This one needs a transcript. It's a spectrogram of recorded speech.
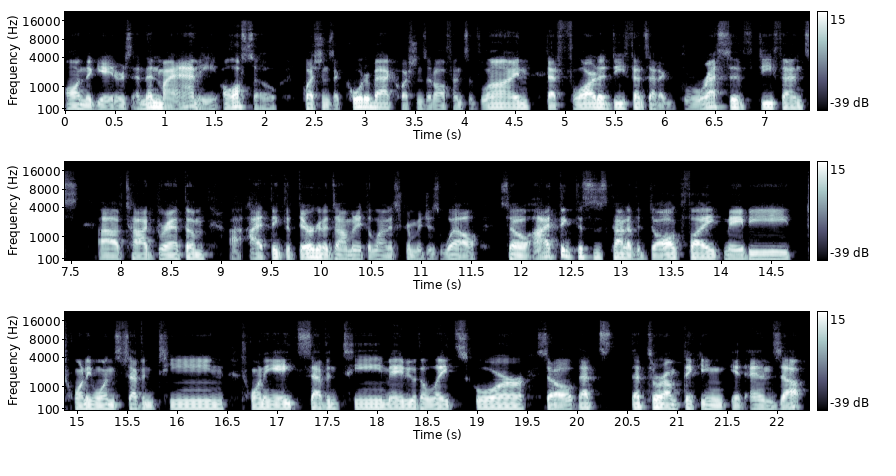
on the Gators. And then Miami also questions at quarterback, questions at offensive line. That Florida defense, that aggressive defense of uh, Todd Grantham, uh, I think that they're going to dominate the line of scrimmage as well. So I think this is kind of a dogfight, maybe 21 17, 28 17, maybe with a late score. So that's that's where I'm thinking it ends up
